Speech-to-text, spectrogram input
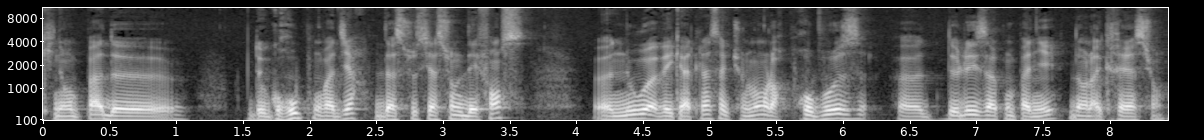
qui n'ont pas de, groupe, on va dire, d'associations de défense. Euh, nous, avec Atlas, actuellement, on leur propose euh, de les accompagner dans la création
